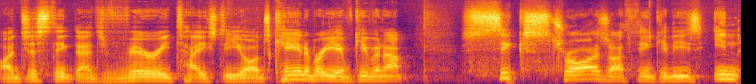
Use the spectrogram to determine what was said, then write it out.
I just think that's very tasty odds. Canterbury have given up six tries, I think it is, in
